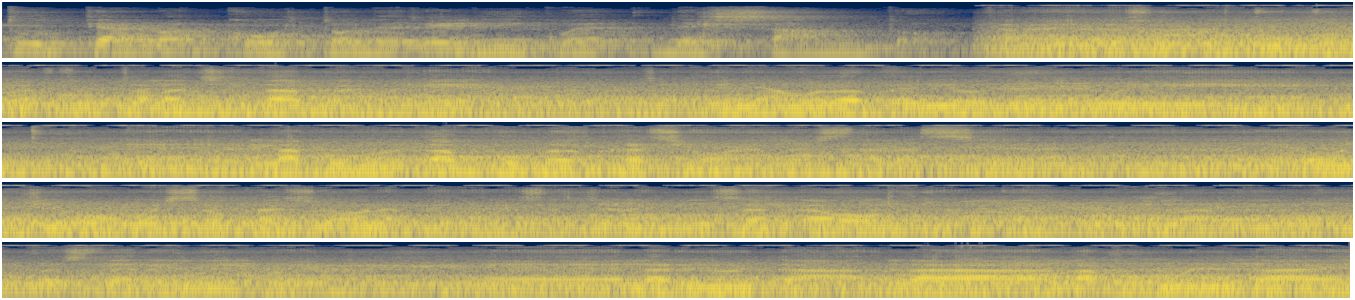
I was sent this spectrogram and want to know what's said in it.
tutti hanno accolto le reliquie del santo. Soprattutto per tutta la città perché cioè, veniamo da periodi in cui eh, la comunità ha poca occasione per stare assieme e oggi con questa occasione per i festeggiamenti di San Calogero e con l'arrivo di queste reliquie eh, la, riunità, la, la, comunità è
